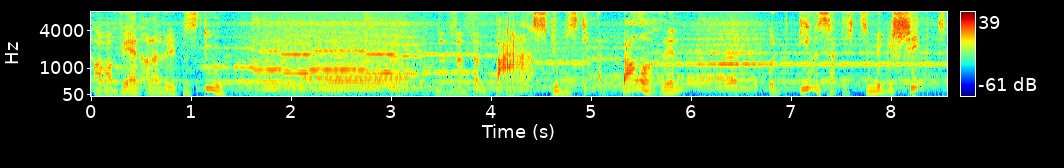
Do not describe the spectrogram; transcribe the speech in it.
Aber wer in aller Welt bist du? Was? Du bist die Erbauerin? Und Ines hat dich zu mir geschickt?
